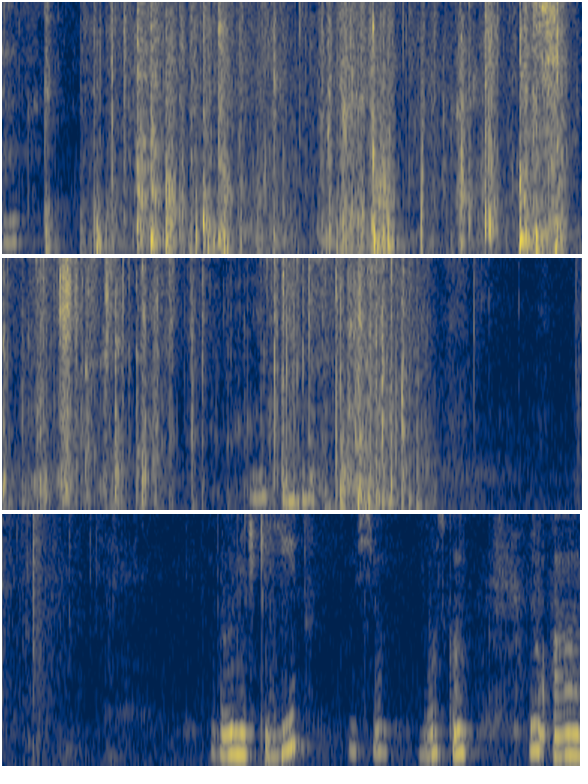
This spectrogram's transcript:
Так. Блиночки є. Ось воском. Ну, а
